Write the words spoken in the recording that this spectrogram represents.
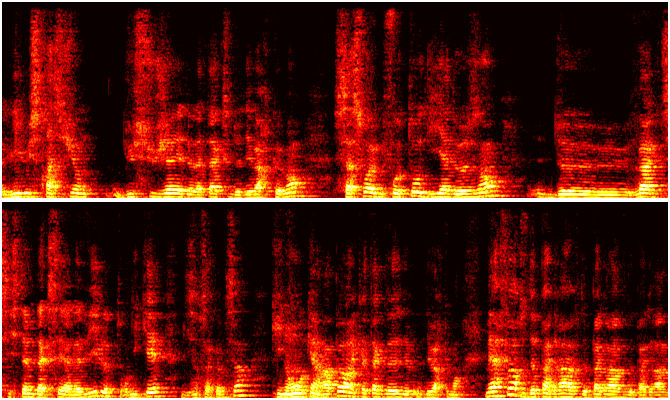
l'illustration du sujet de la taxe de débarquement, ça soit une photo d'il y a deux ans de vagues systèmes d'accès à la ville, tourniquets, disons ça comme ça, qui n'ont aucun rapport avec la taxe de débarquement. Mais à force de pas grave, de pas grave, de pas grave,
